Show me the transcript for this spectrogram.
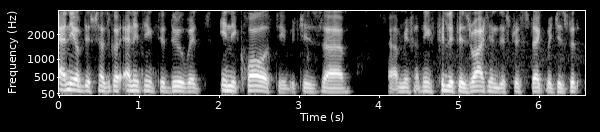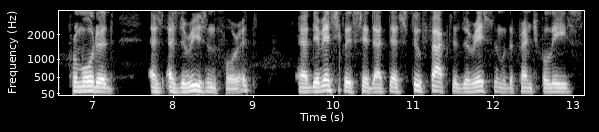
any of this has got anything to do with inequality, which is uh, I mean, I think Philippe is right in this respect, which is promoted as, as the reason for it. Uh, they basically say that there's two factors the racism of the French police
